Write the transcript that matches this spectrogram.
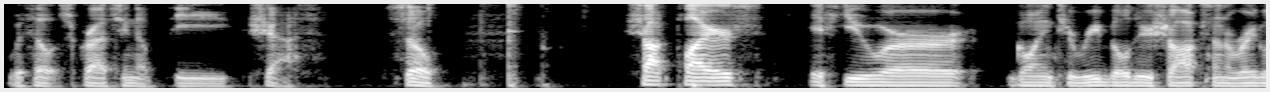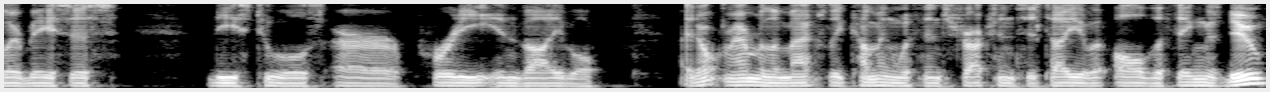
without scratching up the shaft. So shock pliers, if you are going to rebuild your shocks on a regular basis, these tools are pretty invaluable. I don't remember them actually coming with instructions to tell you what all the things do,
